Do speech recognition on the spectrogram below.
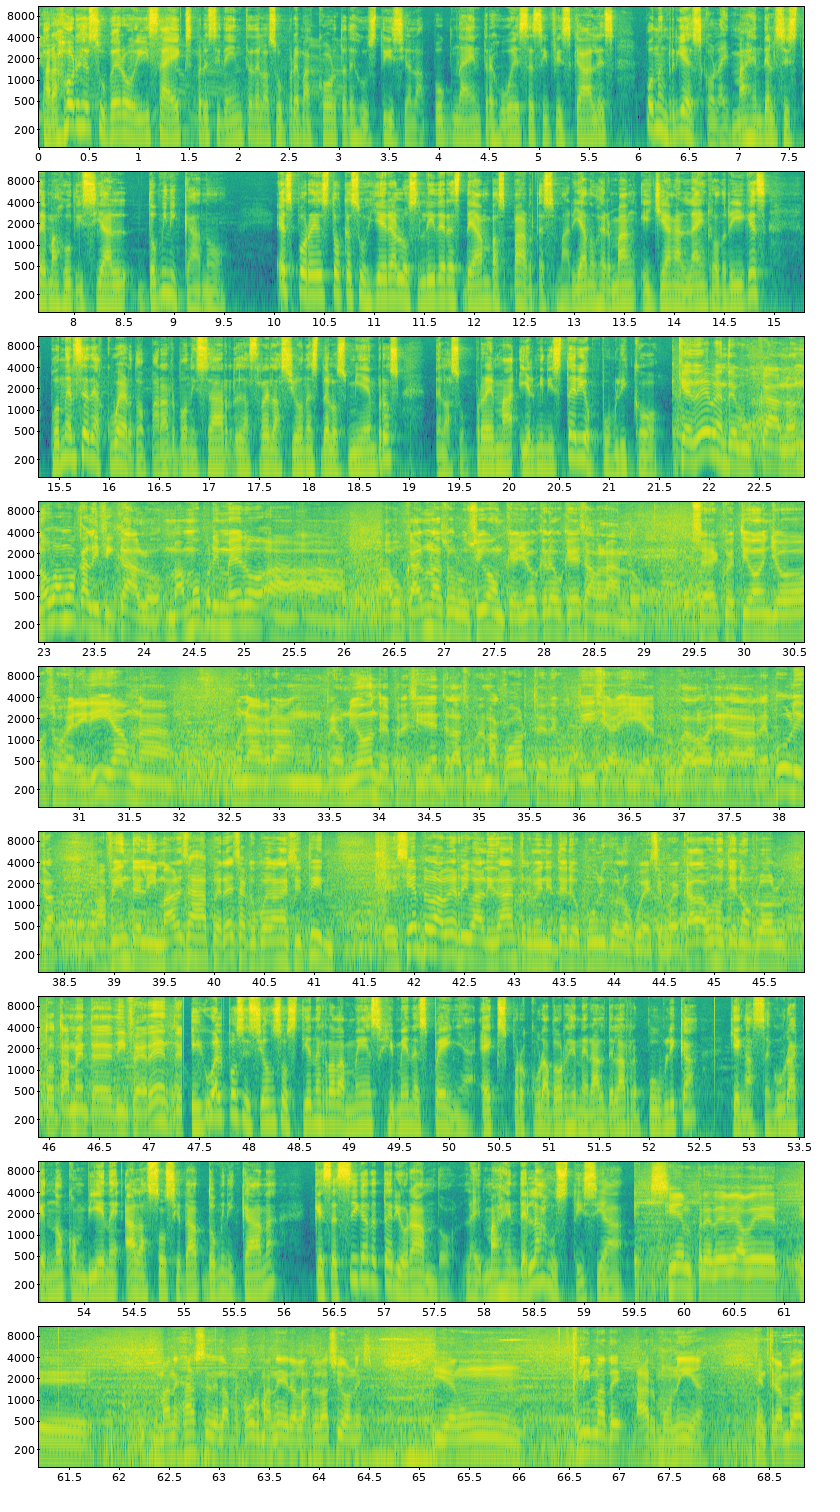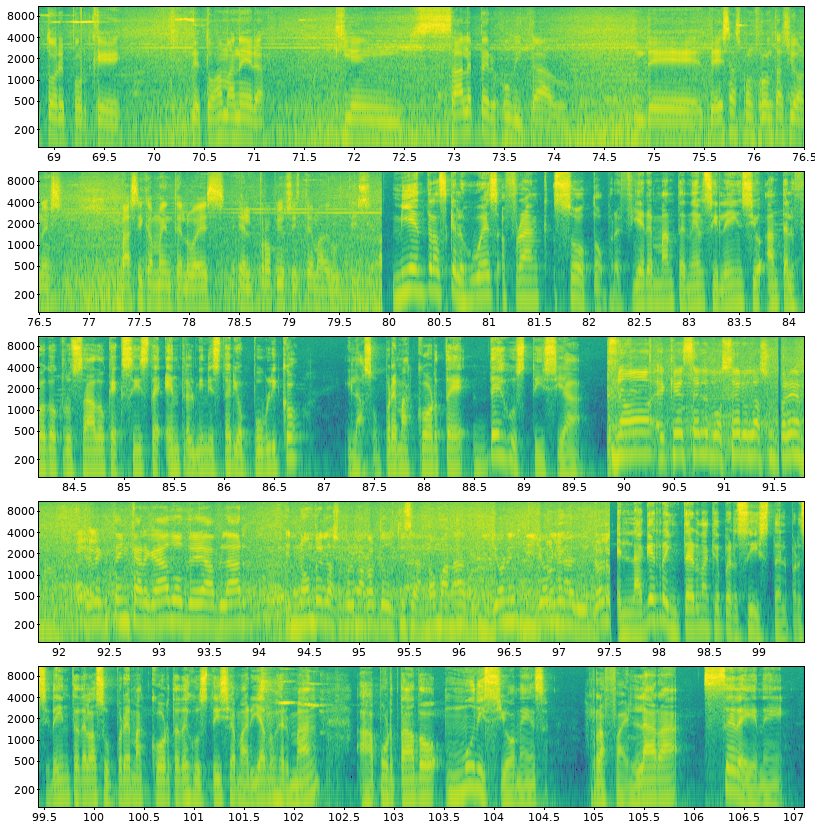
Para Jorge Subero Isa, expresidente de la Suprema Corte de Justicia, la pugna entre jueces y fiscales pone en riesgo la imagen del sistema judicial dominicano. Es por esto que sugiere a los líderes de ambas partes, Mariano Germán y Jean Alain Rodríguez, ponerse de acuerdo para armonizar las relaciones de los miembros de la Suprema y el Ministerio Público. Que deben de buscarlo, no vamos a calificarlo, vamos primero a, buscar una solución que yo creo que es hablando. O sea, es cuestión, yo sugeriría una, una gran reunión del presidente de la Suprema Corte de Justicia y el Procurador General de la República a fin de limar esas asperezas que puedan existir. Eh, siempre va a haber rivalidad entre el Ministerio Público y los jueces, porque cada uno tiene un rol totalmente diferente. Igual posición sostiene Radamés Jiménez Peña, ex Procurador General de la República, quien asegura que no conviene a la sociedad dominicana que se siga deteriorando la imagen de la justicia. Siempre debe haber, eh, manejarse de la mejor manera las relaciones y en un clima de armonía entre ambos actores porque de todas maneras quien sale perjudicado de, esas confrontaciones básicamente lo es el propio sistema de justicia. Mientras que el juez Frank Soto prefiere mantener silencio ante el fuego cruzado que existe entre el Ministerio Público y la Suprema Corte de Justicia no, es que es el vocero de la Suprema. Él está encargado de hablar en nombre de la Suprema Corte de Justicia, no más nadie, ni yo ni, yo, ni nadie. En la guerra interna que persiste, el presidente de la Suprema Corte de Justicia, Mariano Germán, ha aportado municiones Rafael Lara, CDN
